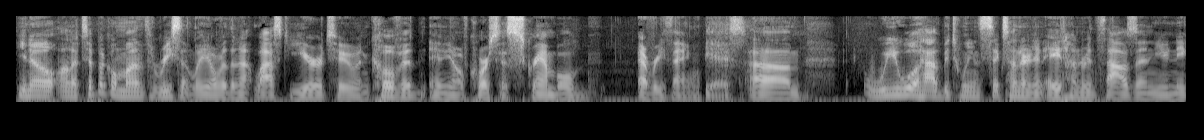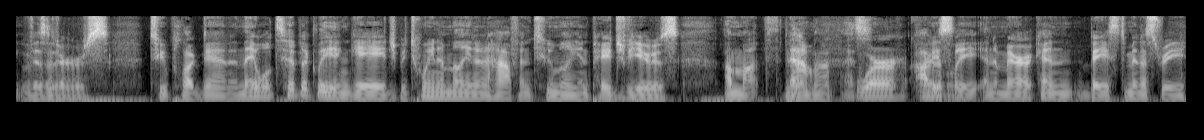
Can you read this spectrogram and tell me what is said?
You know, on a typical month recently, over the last year or two, and COVID, and you know, of course, has scrambled everything. Yes. Um, we will have between 600 and 800,000 unique visitors to Plugged In, and they will typically engage between a million and a half and two million page views a month. now, month. We're obviously an American based ministry.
